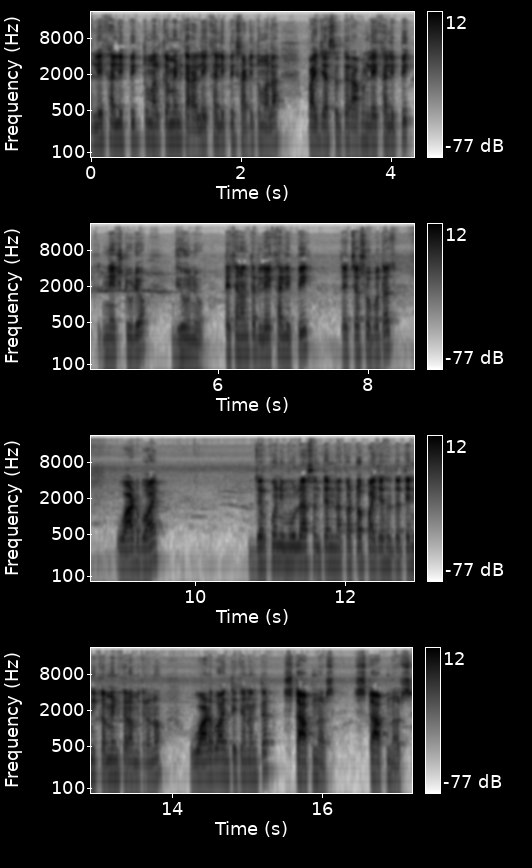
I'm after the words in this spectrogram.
लेखालिपिक तुम्हाला कमेंट करा. लेखालिपिकसाठी तुम्हाला पाहिजे असेल तर आपण लेखालिपिक नेक्स्ट व्हिडिओ घेऊन येऊ. त्याच्यानंतर लेखालिपिक त्याच्यासोबतच वार्ड बॉय. जर कोणी मुलं असेल त्यांना कट ऑफ पाहिजे असेल तर त्यांनी कमेंट करा मित्रांनो. वार्ड बॉय आणि त्याच्यानंतर स्टाफ नर्स स्टाफ नर्स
